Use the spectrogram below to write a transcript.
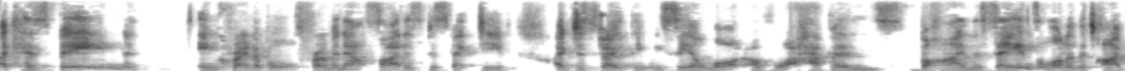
like has been incredible from an outsider's perspective. I just don't think we see a lot of what happens behind the scenes. A lot of the time,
